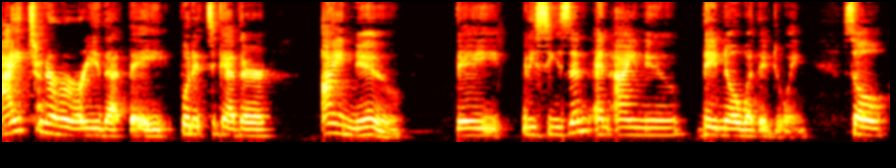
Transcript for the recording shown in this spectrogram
itinerary that they put it together, I knew they pretty seasoned and I knew they know what they're doing. So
